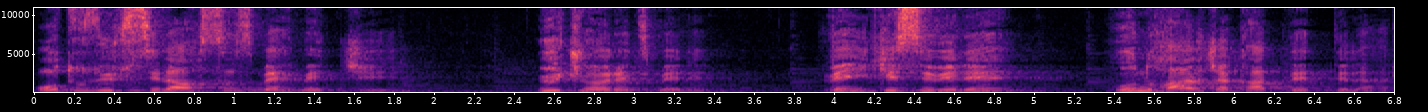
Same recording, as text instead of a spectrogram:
33 silahsız Mehmetçiyi, 3 öğretmeni ve 2 sivili hunharca katlettiler.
